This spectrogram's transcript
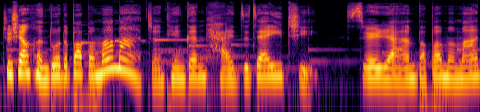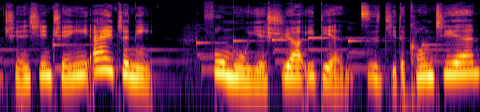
就像很多的爸爸妈妈整天跟孩子在一起，虽然爸爸妈妈全心全意爱着你，父母也需要一点自己的空间，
